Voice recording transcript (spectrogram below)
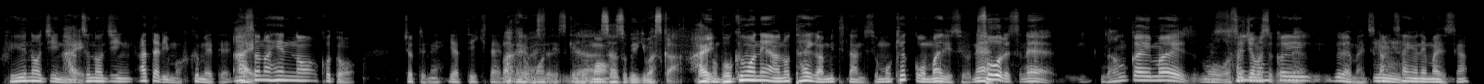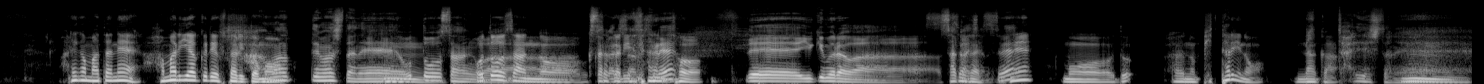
冬の陣、はい夏の陣あたりも含めて、まあ、はいその辺のことをちょっとね、やっていきたいなと思うん。ですけども、早速いきますか。はいまあ。僕もね、あの大河見てたんですよ。もう結構前ですよね。そうですね。何回前、もう忘れちゃいましたけど3 4ね。回ぐらい前ですか、うん ?3、4年前ですか？あれがまたね、ハマり役で2人ともハマっ、てましたね。うんお父さんはお父さんの草刈でさすね。んと、で、雪村は酒井さんですね。もうどあのぴったりの、なんか、二人でしたうんね。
